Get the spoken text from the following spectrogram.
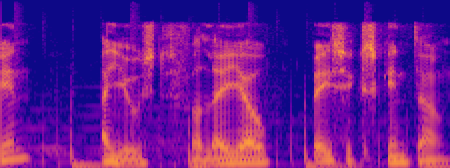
Skin, I used Vallejo Basic Skin Tone.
